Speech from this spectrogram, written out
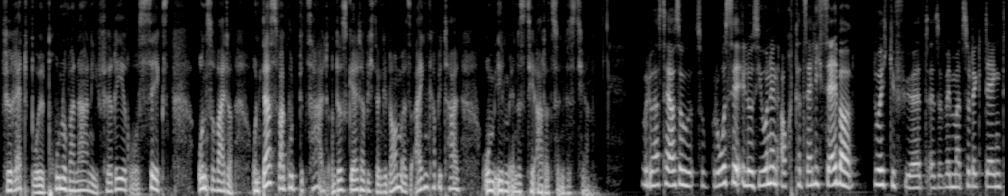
Für Red Bull, Bruno Banani, Ferrero, Sixt und so weiter. Und das war gut bezahlt. Und das Geld habe ich dann genommen als Eigenkapital, um eben in das Theater zu investieren. Aber du hast ja auch so, so große Illusionen auch tatsächlich selber durchgeführt. Also wenn man zurückdenkt,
